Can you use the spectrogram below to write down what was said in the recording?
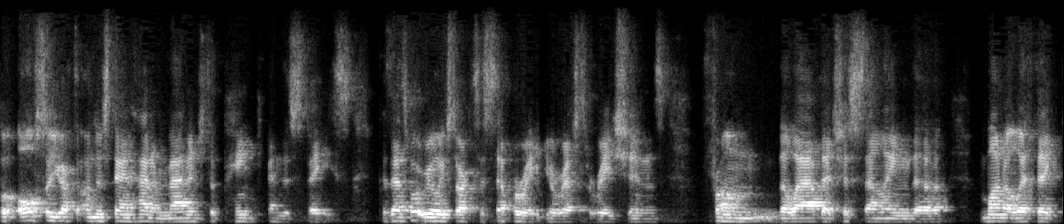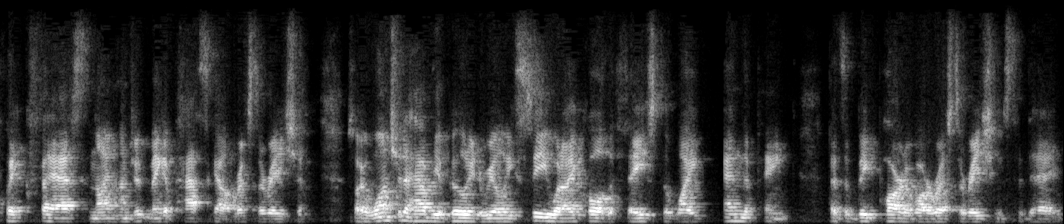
But also you have to understand how to manage the pink and the space because that's what really starts to separate your restorations from the lab that's just selling the monolithic, quick, fast, 900 megapascal restoration. So I want you to have the ability to really see what I call the face, the white, and the pink. That's a big part of our restorations today.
